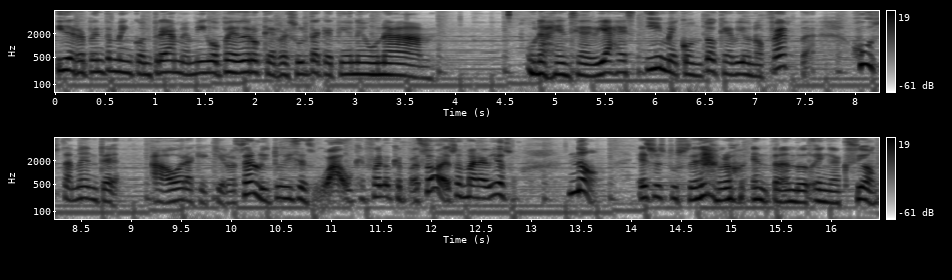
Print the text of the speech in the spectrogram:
y de repente me encontré a mi amigo Pedro que resulta que tiene una, una agencia de viajes y me contó que había una oferta justamente ahora que quiero hacerlo. Y tú dices, wow, ¿qué fue lo que pasó? Eso es maravilloso. No, eso es tu cerebro entrando en acción.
